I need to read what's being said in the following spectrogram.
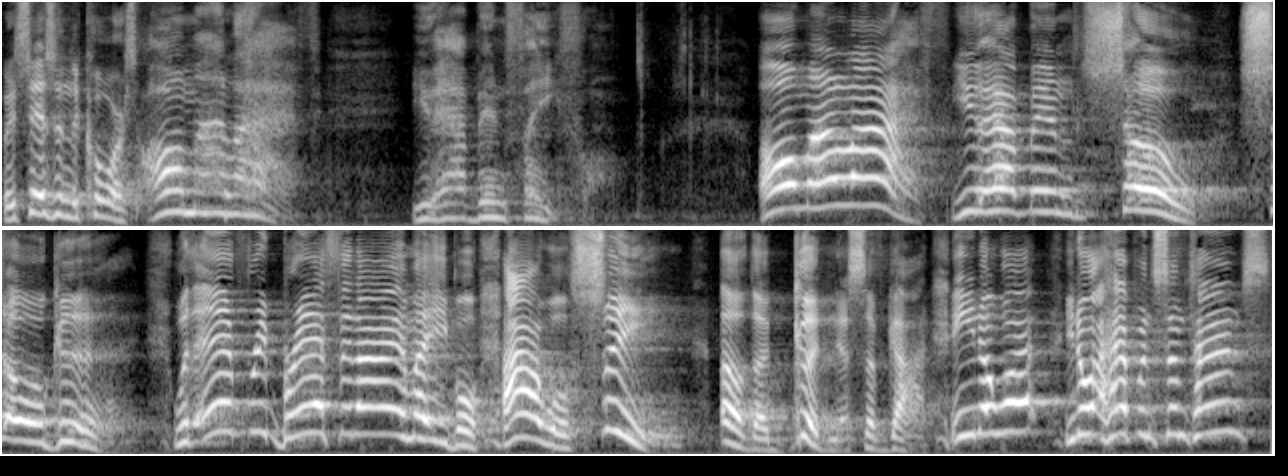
But it says in the chorus, All my life you have been faithful. All my life you have been so, so good. With every breath that I am able, I will sing of the goodness of God. And you know what? You know what happens sometimes?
